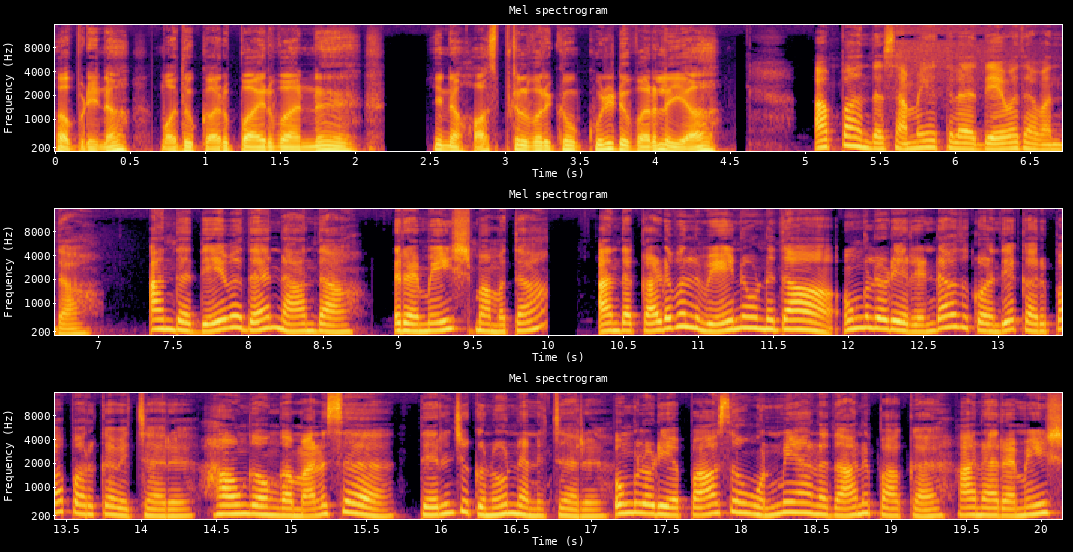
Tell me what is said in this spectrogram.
அப்படின்னா மது கருப்பாயிருவான்னு என்ன ஹாஸ்பிட்டல் வரைக்கும் கூட்டிட்டு வரலையா? அப்ப அந்த சமயத்துல தேவதை வந்தா. அந்த தேவதை நான் தான். ரமேஷ் மமதா? அந்த கடவுள் வேணும்னு தான் உங்களுடைய ரெண்டாவது குழந்தைய கருப்பா பிறக்க வச்சாரு. அவங்க உங்க மனச தெரிஞ்சுக்கணும்னு நினைச்சாரு. உங்களுடைய பாசம் உண்மையானதான்னு பாக்க. ஆனா ரமேஷ்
